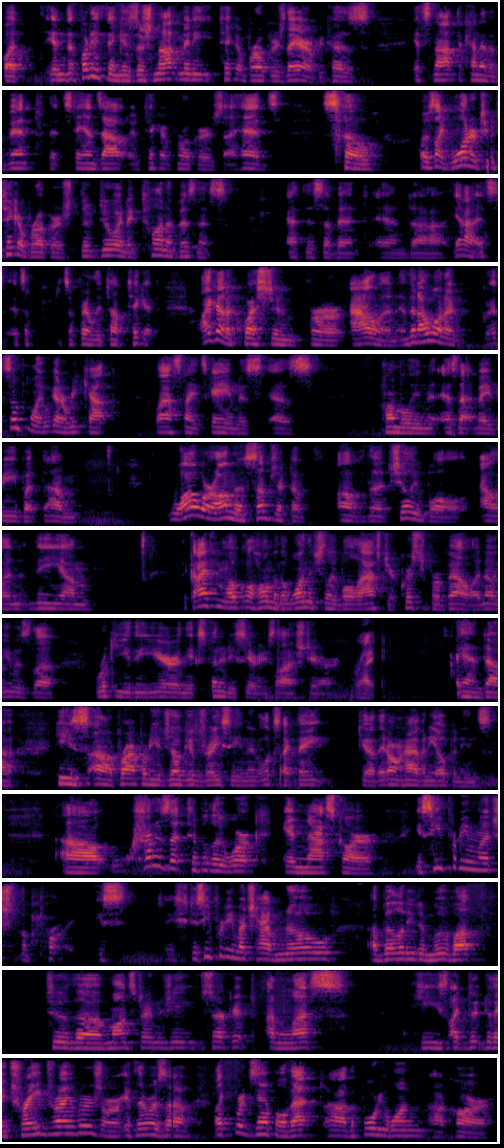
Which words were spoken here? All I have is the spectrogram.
But and the funny thing is, there's not many ticket brokers there because it's not the kind of event that stands out in ticket brokers' heads. So there's like one or two ticket brokers. They're doing a ton of business at this event, and uh, yeah, it's it's a it's a fairly tough ticket. I got a question for Alan, and then I want to at some point we got to recap last night's game is as humbling as that may be. But um, while we're on the subject of of the Chili Bowl, Alan, the um, the guy from Oklahoma that won the Chili Bowl last year, Christopher Bell. I know he was the rookie of the year in the Xfinity Series last year. Right. And uh, he's uh, property of Joe Gibbs Racing, and it looks like they you know they don't have any openings. Uh, how does that typically work in NASCAR? Is he pretty much the is, does he pretty much have no ability to move up to the Monster Energy circuit unless he's like do, do, they trade drivers? Or if there was a like for example that uh, the 41 uh, car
